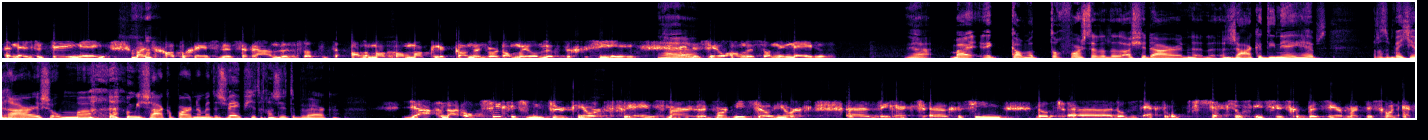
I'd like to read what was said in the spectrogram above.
en entertaining. Maar het grappige is dus eraan dus dat het allemaal gewoon makkelijk kan. Het wordt allemaal heel luchtig gezien. Ja, ja. En is heel anders dan in Nederland. Ja, maar ik kan me toch voorstellen dat als je daar een, een, een zakendiner hebt... dat het een beetje raar is om, eh, om je zakenpartner met een zweepje te gaan zitten bewerken. Ja, nou op zich is het natuurlijk heel erg vreemd, maar het wordt niet zo heel erg eh, direct eh, gezien dat, dat het echt op seks of iets is gebaseerd. Maar het is gewoon echt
